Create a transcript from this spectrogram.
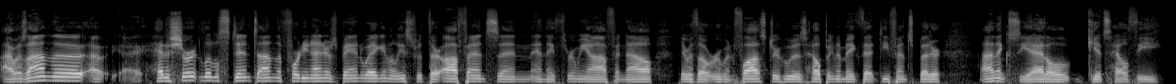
I was on the, I, I had a short little stint on the 49ers bandwagon, at least with their offense, and, and they threw me off. And now they're without Reuben Foster, who is helping to make that defense better. I think Seattle gets healthy,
